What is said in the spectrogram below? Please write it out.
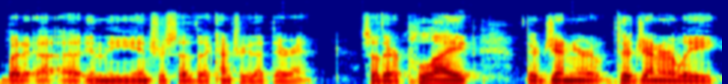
but uh, uh, in the interests of the country that they're in. So they're polite. They're general. They're generally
